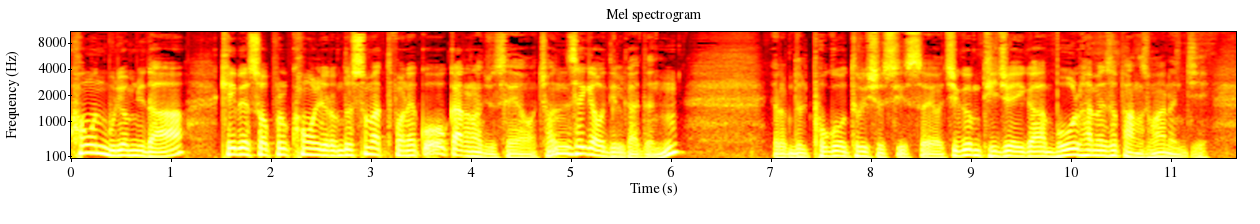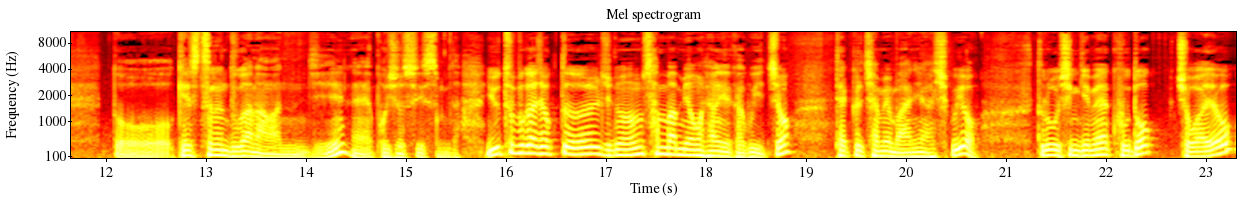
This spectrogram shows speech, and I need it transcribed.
콩은 무료입니다. KBS 어플 콩을 여러분들 스마트폰에 꼭 깔아놔 주세요. 전 세계 어딜 가든 여러분들 보고 들으실 수 있어요. 지금 DJ가 뭘 하면서 방송하는지 또 게스트는 누가 나왔는지 네, 보실 수 있습니다. 유튜브 가족들 지금 3만 명을 향해 가고 있죠. 댓글 참여 많이 하시고요. 들어오신 김에 구독, 좋아요,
